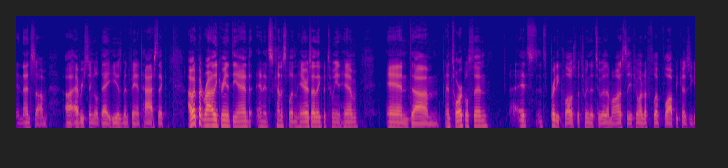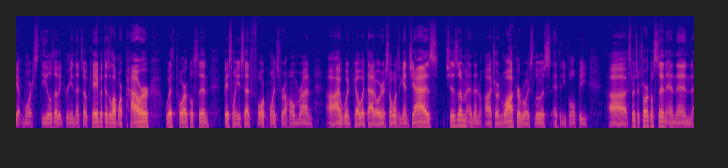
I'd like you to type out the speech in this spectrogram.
and then some uh, every single day. He has been fantastic. I would put Riley Greene at the end, and it's kind of splitting hairs, I think, between him and um, and Torkelson it's it's pretty close between the two of them. Honestly, if you wanted to flip flop because you get more steals at a green, that's okay. But there's a lot more power with Torkelson. Based on what you said, four points for a home run. Uh, I would go with that order. So once again, Jazz, Chisholm, and then uh, Jordan Walker, Royce Lewis, Anthony Volpe, uh, Spencer Torkelson, and then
